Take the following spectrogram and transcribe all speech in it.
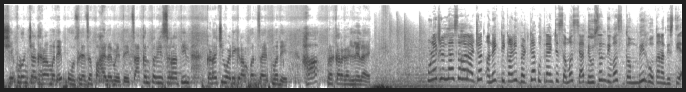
शेकडोंच्या घरामध्ये पोहोचल्याचं पाहायला मिळतंय. चाकण परिसरातील कडाचीवाडी ग्रामपंचायतमध्ये हा प्रकार घडलेला आहे. पुणे जिल्ह्यासह राज्यात अनेक ठिकाणी भटक्या कुत्र्यांची समस्या दिवसेंदिवस गंभीर होताना दिसतीये.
